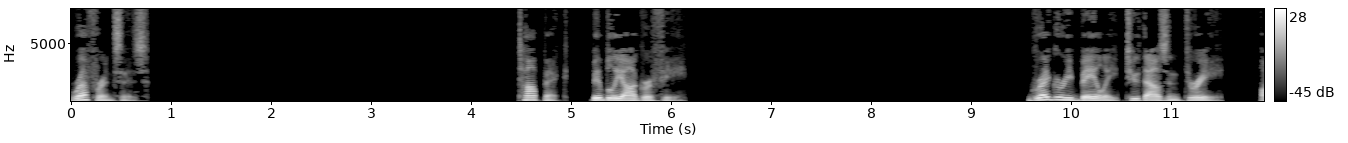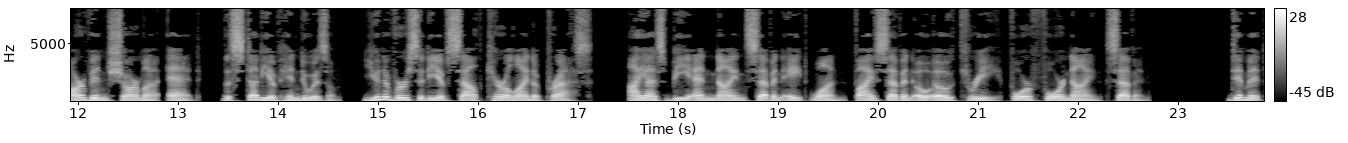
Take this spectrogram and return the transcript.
References Bibliography Gregory Bailey 2003. Arvind Sharma, ed. The Study of Hinduism. University of South Carolina Press. ISBN 978-1-57003-449-7. Dimmitt,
